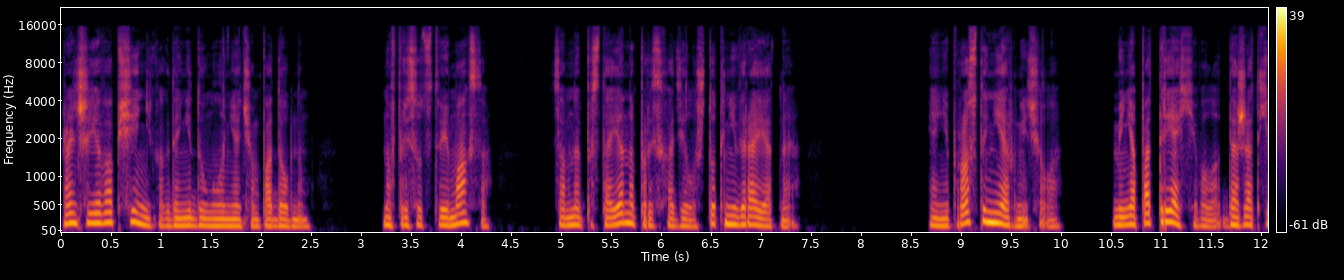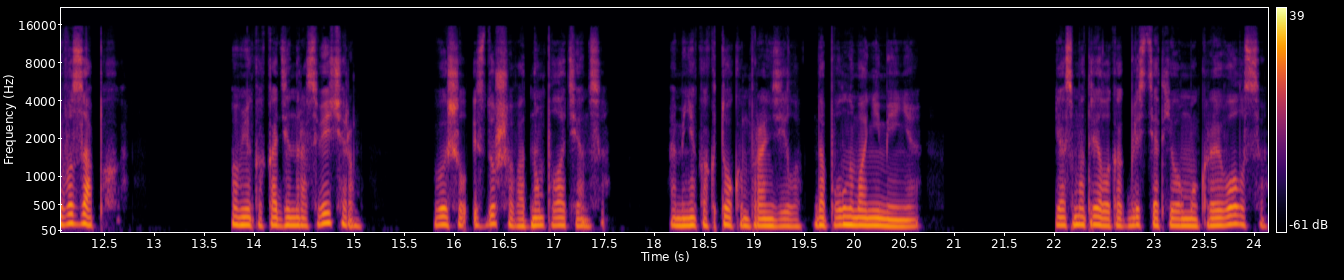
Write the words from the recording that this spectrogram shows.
Раньше я вообще никогда не думала ни о чем подобном. Но в присутствии Макса со мной постоянно происходило что-то невероятное — я не просто нервничала, меня потряхивало даже от его запаха. Помню, как один раз вечером вышел из душа в одном полотенце, а меня как током пронзило до полного онемения. Я смотрела, как блестят его мокрые волосы,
